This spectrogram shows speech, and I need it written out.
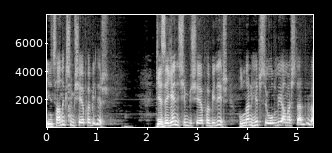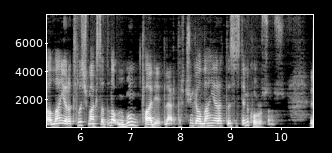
insanlık için bir şey yapabilir. Gezegen için bir şey yapabilir. Bunların hepsi ulvi amaçlardır ve Allah'ın yaratılış maksadına uygun faaliyetlerdir. Çünkü Allah'ın yarattığı sistemi korursunuz. Ee,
